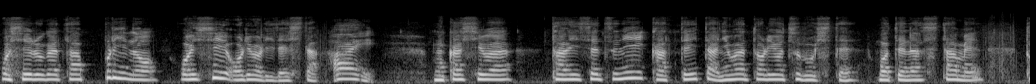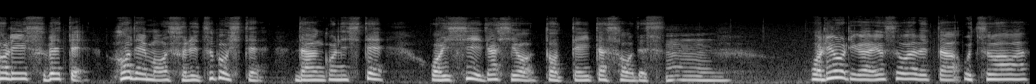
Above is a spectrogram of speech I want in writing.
お汁がたっぷりの美味しいお料理でした。はい。昔は大切に飼っていた鶏を潰してもてなすため鶏すべて骨もすりつぶして団子にして美味しい出汁を取っていたそうです。うんお料理がよそわれた器は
